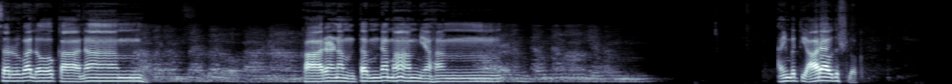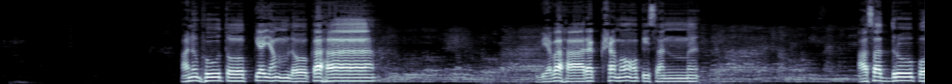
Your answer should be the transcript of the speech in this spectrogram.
सर्वलोकानां कारणं तं नमाम्यहम् ஐம்பத்தி ஆறாவது ஸ்லோகம் அனுபூத்தோப்பியம் லோகः व्यवहारक्षमोऽपि सन् असद्रूपो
